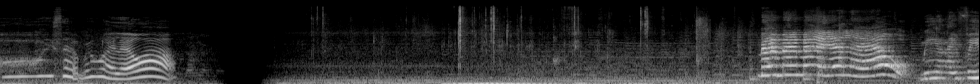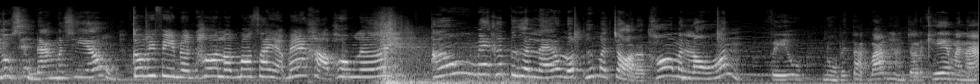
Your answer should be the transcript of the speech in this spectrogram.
โอ้ยแสบไม่ไหวแล้วอะแม่แม่แม่แย่แล้ว มีอะไรฟิลเสียงดังมาเชียว ก็พี่ฟิล์มโดนท่อรถมอไซค์อะแม่ขาพองเลย เอ้าแม่ก็เตือนแล้วรถเพิ่งมาจอดอะท่อมันร้อน ฟิลหนูไปตัดว่านหางจระเข้มานะ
